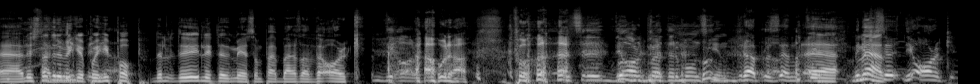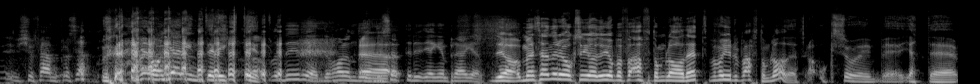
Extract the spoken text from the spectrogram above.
Eh, lyssnade du mycket på hiphop? Det, det är ju lite mer som Per Berras The Ark The Ark, aura. På, The Ark möter Måneskin 100% Eh, men, men- också, The Ark 25% Vågar inte riktigt Men Det är det, du, har ändå, Eh. du sätter din egen prägel ja, men sen är du också, du jobbar för Aftonbladet, vad gjorde du på Aftonbladet? Ja, Också eh, jätte,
